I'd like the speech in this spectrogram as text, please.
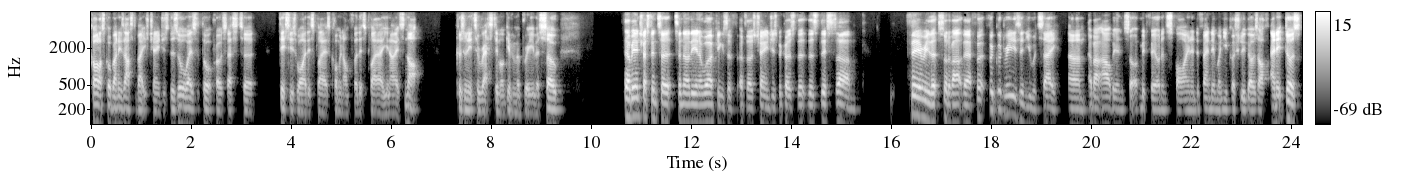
Carlos Corberan is asked about his changes, there's always a thought process to this is why this player is coming on for this player. You know, it's not because we need to rest him or give him a breather. So it'll be interesting to to know the inner workings of, of those changes because the, there's this um, theory that's sort of out there for, for good reason, you would say, um, about Albion sort of midfield and spine and defending when Yokuslu goes off. And it does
